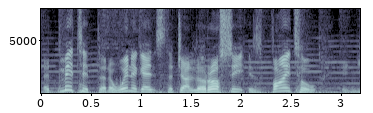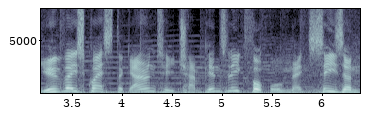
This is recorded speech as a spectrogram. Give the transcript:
admitted that a win against the Giallorossi is vital in Juve's quest to guarantee Champions League football next season.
